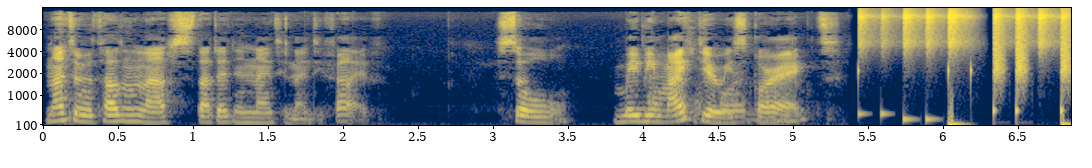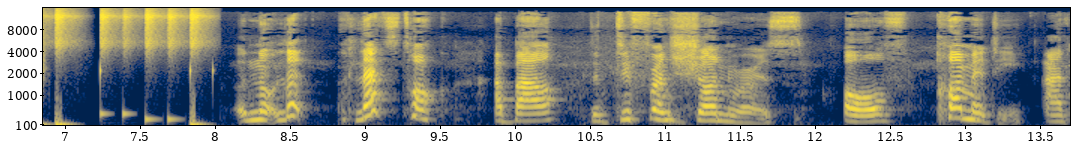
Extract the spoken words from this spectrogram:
Night of a Thousand Laughs started in 1995, so maybe That my theory is correct. No, let let's talk about the different genres of comedy and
